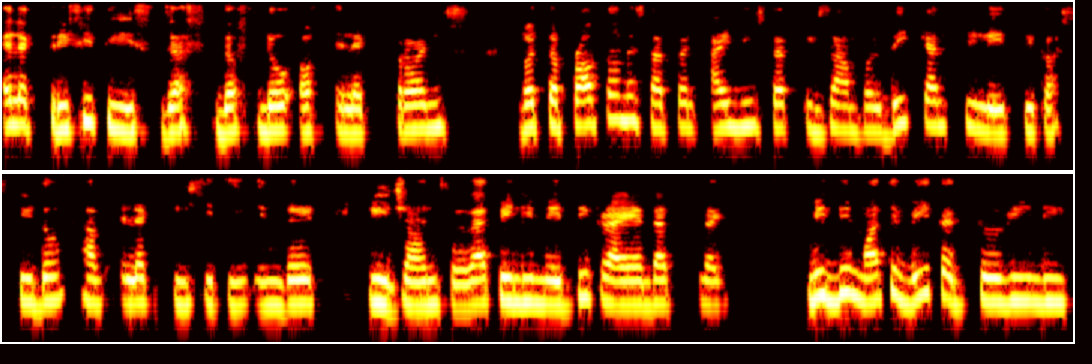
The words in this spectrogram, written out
electricity is just the flow of electrons. But the problem is that when I use that example, they can't relate because they don't have electricity in their region. So that really made me cry, and that like made me motivated to really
